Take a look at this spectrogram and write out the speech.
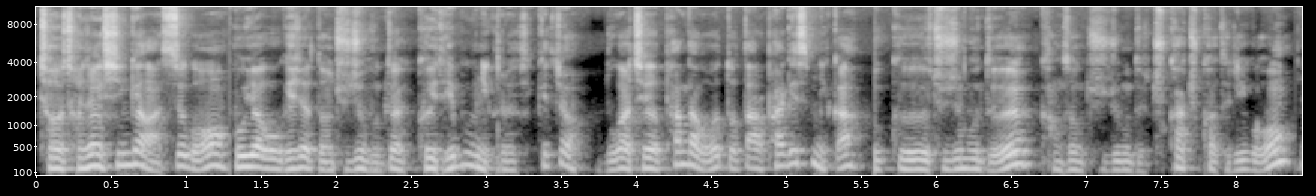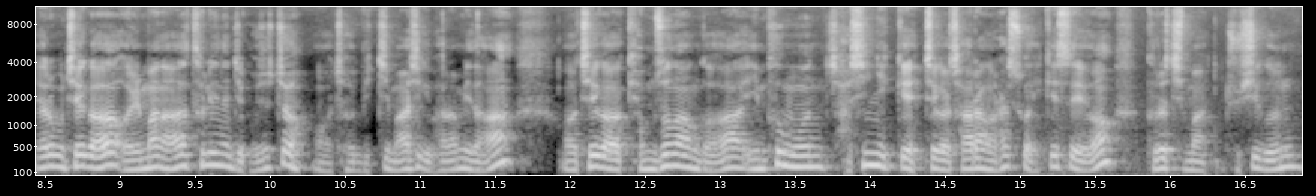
저 전혀 신경 안 쓰고 보유하고 계셨던 주주분들 거의 대부분이 그러셨겠죠. 누가 제가 판다고 또 따라 팔겠습니까? 그 주주분들 강성 주주분들 축하 축하드리고 여러분 제가 얼마나 틀리는지 보셨죠? 어, 저 믿지 마시기 바랍니다. 어, 제가 겸손함과 인품은 자신 있게 제가 자랑을 할 수가 있겠어요. 그렇지만 주식은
